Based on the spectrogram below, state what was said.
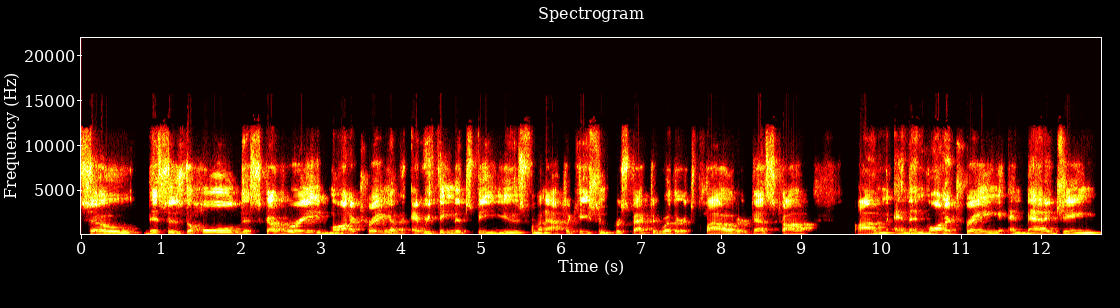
So this is the whole discovery, monitoring of everything that's being used from an application perspective, whether it's cloud or desktop, um, and then monitoring and managing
